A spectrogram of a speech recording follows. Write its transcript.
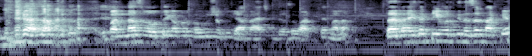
पन्नास बहुतेक आपण बघू शकू या मॅच मध्ये असं वाटतंय मला. तर एकदा टीम वरती नजर टाकूया.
